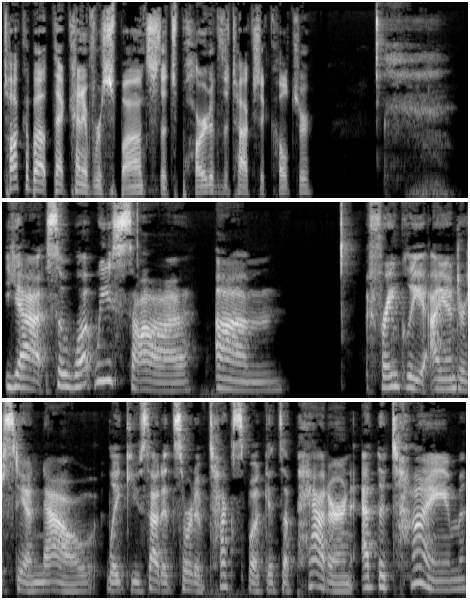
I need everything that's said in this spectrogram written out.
talk about that kind of response that's part of the toxic culture? Yeah. So what we saw, um, frankly, I understand now, like you said, it's sort of textbook, it's a pattern. At the time,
